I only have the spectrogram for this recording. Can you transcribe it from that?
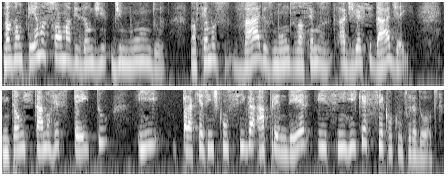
Nós não temos só uma visão de, de mundo, nós temos vários mundos, nós temos a diversidade aí. Então está no respeito e para que a gente consiga aprender e se enriquecer com a cultura do outro.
